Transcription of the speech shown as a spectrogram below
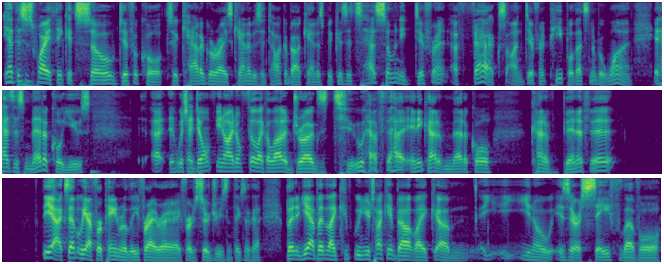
yeah this is why i think it's so difficult to categorize cannabis and talk about cannabis because it has so many different effects on different people. That's number one. It has this medical use uh, which I don't, you know, I don't feel like a lot of drugs do have that any kind of medical kind of benefit. Yeah, except yeah for pain relief, right, right, right, for surgeries and things like that. But yeah, but like when you're talking about like, um, you know, is there a safe level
